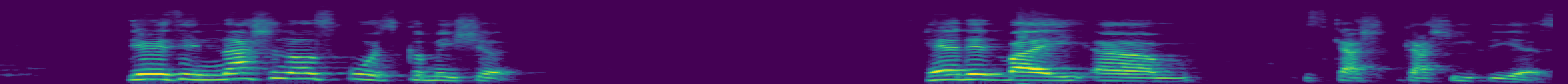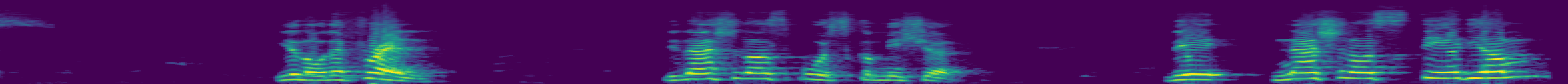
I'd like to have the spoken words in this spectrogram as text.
there is a National Sports Commission headed by um, Kash yes. You know, the friend, the National Sports Commission. The National Stadium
